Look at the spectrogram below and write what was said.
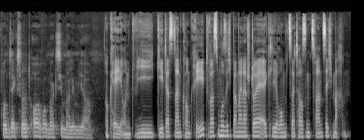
von 600 Euro maximal im Jahr. Okay, und wie geht das dann konkret? Was muss ich bei meiner Steuererklärung 2020 machen?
